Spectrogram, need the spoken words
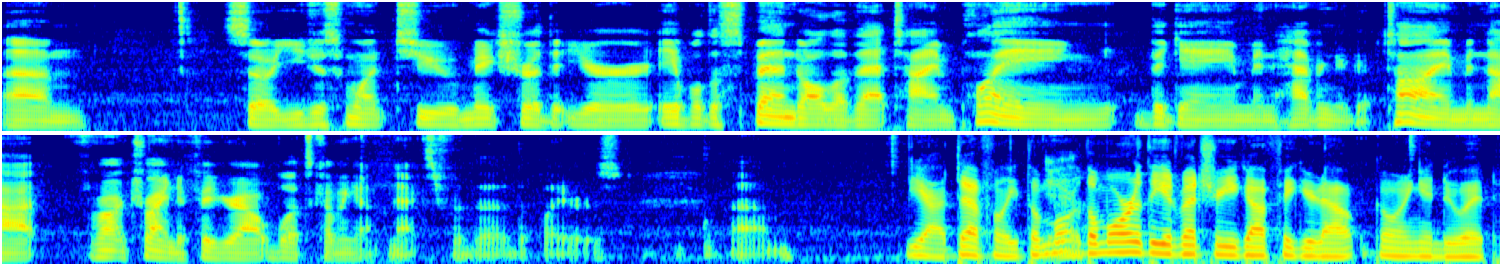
Um, so you just want to make sure that you're able to spend all of that time playing the game and having a good time, and not trying to figure out what's coming up next for the the players. Um, yeah, definitely. The more the more of the adventure you got figured out going into it,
